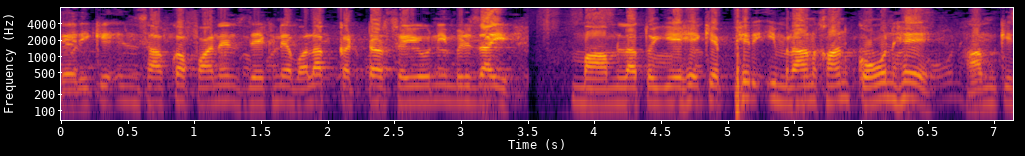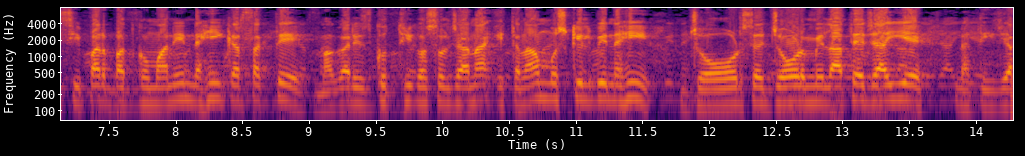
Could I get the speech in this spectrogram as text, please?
تحریک انصاف کا فائننس دیکھنے والا کٹر سیونی مرزائی۔ معاملہ تو یہ ہے کہ پھر عمران خان کون ہے؟ ہم کسی پر بدگمانی نہیں کر سکتے، مگر اس گتھی کو سلجھانا اتنا مشکل بھی نہیں۔ جوڑ سے جوڑ ملاتے جائیے، نتیجہ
